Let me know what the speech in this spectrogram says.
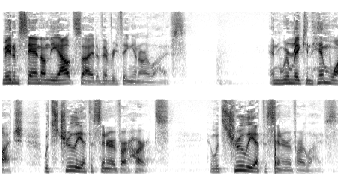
made him stand on the outside of everything in our lives. And we're making him watch what's truly at the center of our hearts and what's truly at the center of our lives.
